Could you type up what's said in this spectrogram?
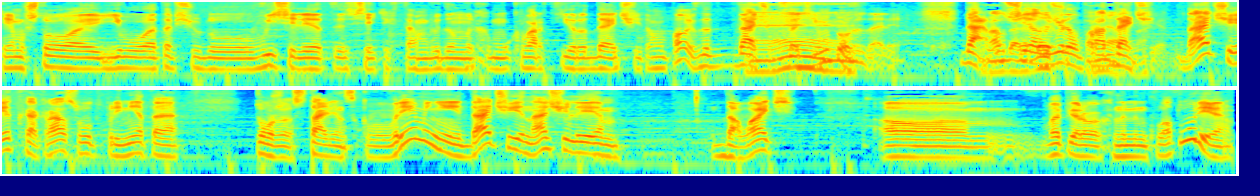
Тем, что его отовсюду выселят из всяких там выданных ему квартир, дачи и тому подобное. Да, дачу, кстати, ему тоже дали. Да, Ну, раз уж я заговорил про дачи. Дачи это как раз вот примета тоже сталинского времени. Дачи начали давать, во-первых, номенклатуре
